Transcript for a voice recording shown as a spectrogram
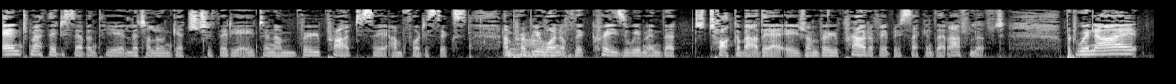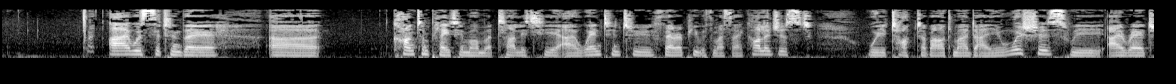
end my 37th year, let alone get to 38. And I'm very proud to say I'm 46. I'm probably one of the crazy women that talk about their age. I'm very proud of every second that I've lived. But when I, I was sitting there, uh, contemplating my mortality, I went into therapy with my psychologist. We talked about my dying wishes. We, I read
